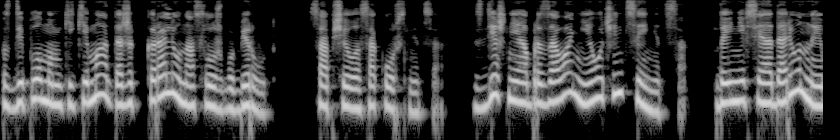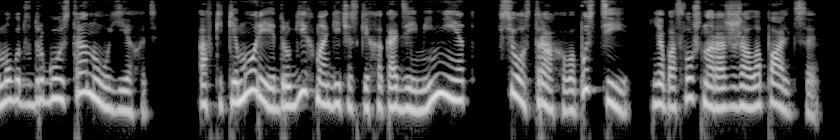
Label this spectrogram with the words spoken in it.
С дипломом Кикима даже к королю на службу берут, сообщила сокурсница. Здешнее образование очень ценится. Да и не все одаренные могут в другую страну уехать. А в Кикиморе и других магических академий нет. Все, Страхова, пусти. Я послушно разжала пальцы.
